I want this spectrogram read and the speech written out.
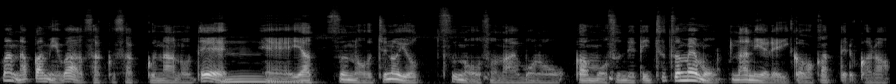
まあ中身はサクサクなので、うんえー8つのうちの4つのお供え物がもう済んでて、5つ目も何やればいいか分かってるから、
